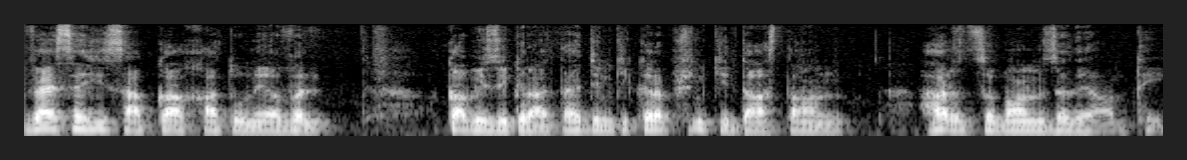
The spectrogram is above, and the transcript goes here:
ویسے ہی سابقہ خاتون اول کا بھی ذکر آتا ہے جن کی کرپشن کی داستان ہر زبان زد عام تھی۔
